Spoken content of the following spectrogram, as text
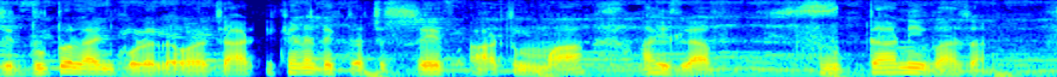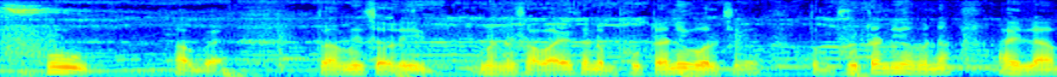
যে দুটো লাইন করে দেওয়া হয়েছে। আর এখানে দেখতে পাচ্ছ সেভ আর্থ মা আই লাভ ফুটানি বাজার ফু, হবে। তো আমি চলি মানে সবাই এখানে ভুটানি বলছিল। তো ভুটানি হবে না আই লাভ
